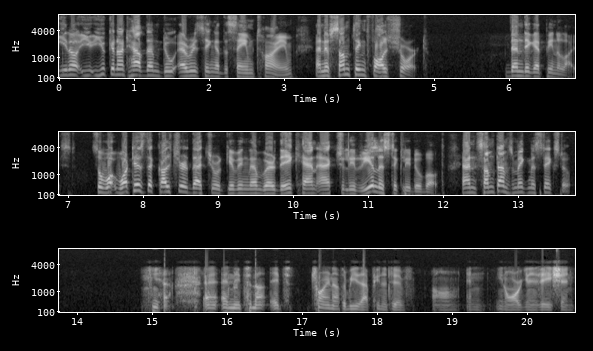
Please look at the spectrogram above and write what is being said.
you know you, you cannot have them do everything at the same time. And if something falls short then they get penalized. So what what is the culture that you're giving them where they can actually realistically do both? And sometimes make mistakes too. Yeah. And, and it's not it's trying not to be that punitive uh, and you know organization.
